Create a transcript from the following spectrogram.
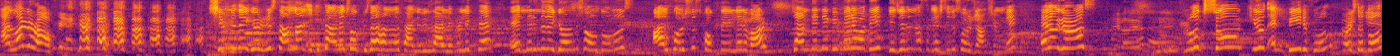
I love your outfit. Şimdi de Gürcistan'dan iki tane çok güzel hanımefendi bizlerle birlikte ellerinde de görmüş olduğunuz alkolsüz kokteylleri var. Kendilerine bir merhaba deyip gecenin nasıl geçtiğini soracağım şimdi. Hello girls. Hello. You look so cute and beautiful. First of all,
